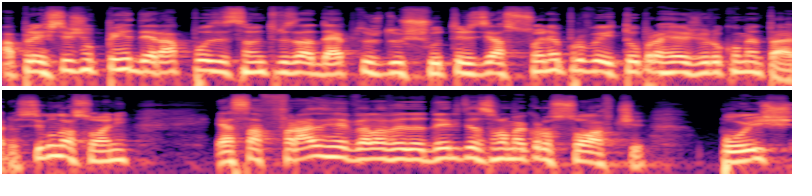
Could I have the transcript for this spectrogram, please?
a PlayStation perderá a posição entre os adeptos dos shooters e a Sony aproveitou para reagir ao comentário. Segundo a Sony, essa frase revela a verdadeira intenção da Microsoft, pois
